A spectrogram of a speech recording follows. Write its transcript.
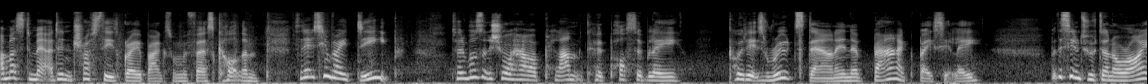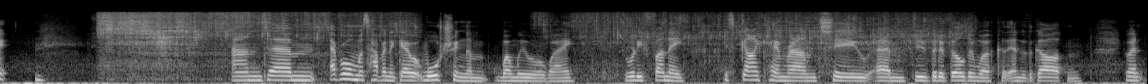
I must admit, I didn't trust these grow bags when we first got them. They don't seem very deep. So I wasn't sure how a plant could possibly put its roots down in a bag, basically. But they seem to have done all right. And um, everyone was having a go at watering them when we were away. It's really funny. This guy came round to um, do a bit of building work at the end of the garden. He went,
